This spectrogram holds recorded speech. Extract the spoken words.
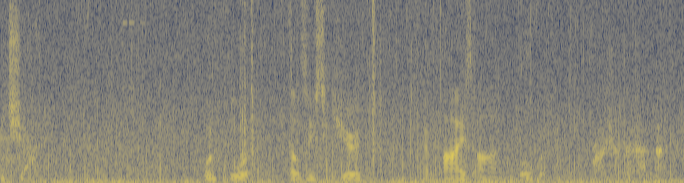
Good shot. One four. LZ secured. Have eyes on. Over. Roger.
